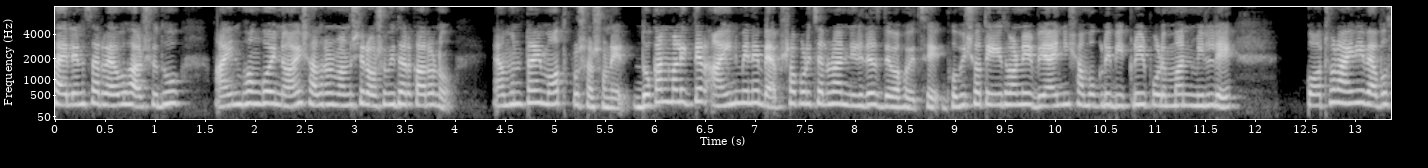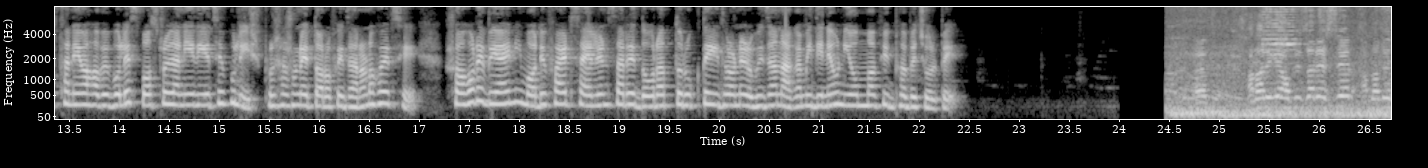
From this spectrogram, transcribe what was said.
সাইলেন্সার ব্যবহার শুধু আইন ভঙ্গই নয়, সাধারণ মানুষের অসুবিধার কারণও। এমনটাই মত প্রশাসনের। দোকান মালিকদের আইন মেনে ব্যবসা পরিচালনার নির্দেশ দেওয়া হয়েছে। ভবিষ্যতে এই ধরনের বেআইনি সামগ্রী বিক্রির পরিমাণ মিললে কঠোর আইনি ব্যবস্থা নেওয়া হবে বলে স্পষ্ট জানিয়ে দিয়েছে পুলিশ। প্রশাসনের তরফে জানানো হয়েছে, শহরে বেআইনি মডিফাইড সাইলেন্সারের দৌরাত্ম রুখতে এই ধরনের অভিযান আগামী দিনেও নিয়মমাফিকভাবে চলবে। থানা থেকে অফিসার এসছেন, আপনাদের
